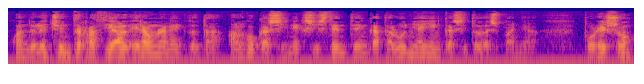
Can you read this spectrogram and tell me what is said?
cuando el hecho interracial era una anécdota, algo casi inexistente en Cataluña y en casi toda España. Por eso,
